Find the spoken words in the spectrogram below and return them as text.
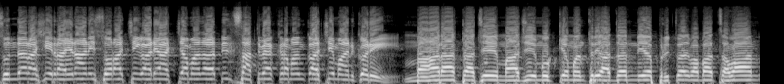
सुंदर अशी रायना आणि स्वराजची गाडी आजच्या मंडळातील सातव्या क्रमांकाची मानकरी. महाराष्ट्राचे माजी मुख्यमंत्री आदरणीय पृथ्वीबाबा चव्हाण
